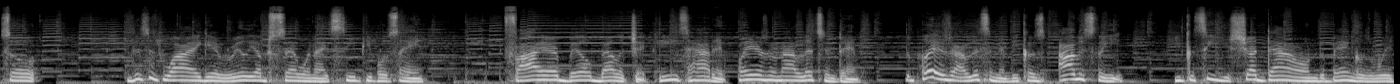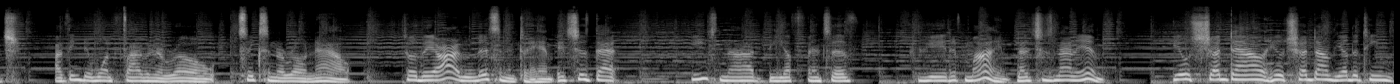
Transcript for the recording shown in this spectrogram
So, this is why I get really upset when I see people saying Fire Bill Belichick. He's had it. Players are not listening to him. The players are listening because obviously you can see you shut down the Bengals, which I think they won five in a row, six in a row now. So they are listening to him. It's just that he's not the offensive creative mind. That's just not him. He'll shut down. He'll shut down the other team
